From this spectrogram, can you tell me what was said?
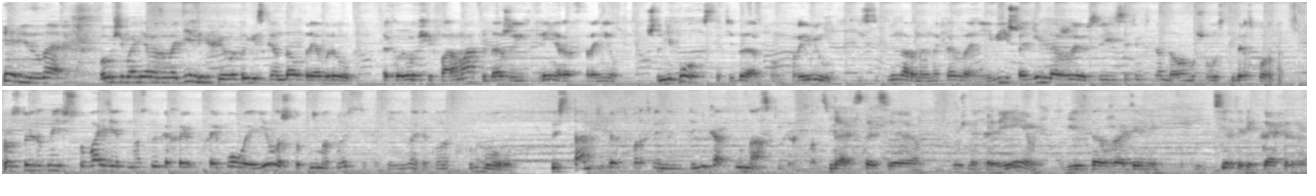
Я не знаю. В общем, они разводили их, и в итоге скандал приобрел такой общий формат, и даже их тренер отстранил. Что неплохо, кстати, да, он проявил дисциплинарное наказание. И видишь, один даже в связи с этим скандалом ушел из киберспорта. Просто стоит отметить, что в Азии это настолько хай- хайповое дело, что к ним относятся, как я не знаю, как у нас к футболу. То есть там киберспортсмены, это не как у нас киберспортсмены. Да, кстати, в Южной Корее есть даже отдельный факультет или кафедра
